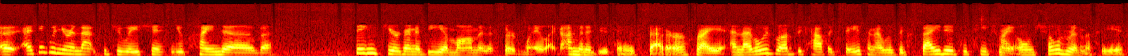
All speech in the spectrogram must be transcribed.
I think when you're in that situation, you kind of think you're going to be a mom in a certain way, like I'm going to do things better, right? And I've always loved the Catholic faith, and I was excited to teach my own children the faith.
